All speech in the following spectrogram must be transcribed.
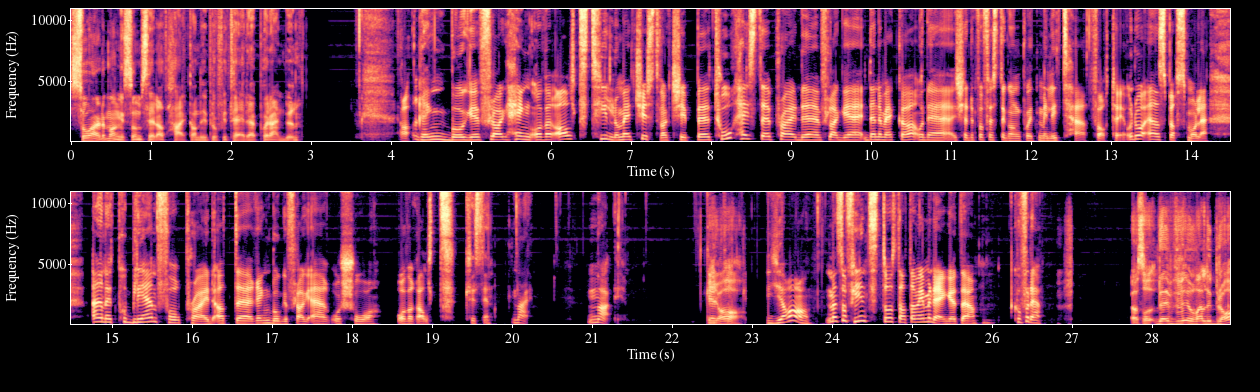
så er det mange som ser at her kan de profitere på regnbuen. Ja, Regnbueflagg henger overalt. Til og med kystvaktskipet Thor heiste pride-flagget denne veka, og det skjedde for første gang på et militært fartøy. Og Da er spørsmålet er det et problem for pride at eh, regnbueflagg er å se overalt? Kristin? Nei. Nei. Ja. Ja, men så fint. Da starter vi med deg, Gaute. Hvorfor det? Altså, det er jo veldig bra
